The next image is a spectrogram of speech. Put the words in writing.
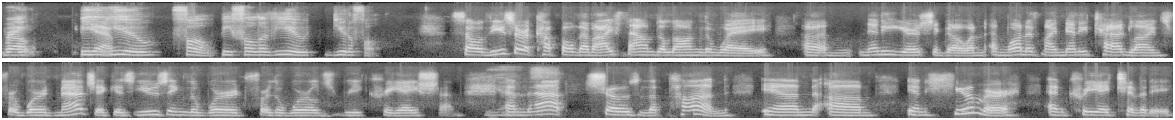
Well, be yeah. you full, be full of you, beautiful. So these are a couple that I found along the way um, many years ago. And, and one of my many taglines for Word Magic is using the word for the world's recreation. Yes. And that shows the pun in um, in humor and creativity.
